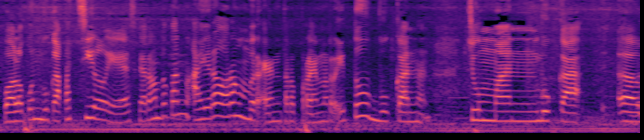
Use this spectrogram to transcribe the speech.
walaupun buka kecil ya. Sekarang tuh kan akhirnya orang berentrepreneur itu bukan cuman buka eh,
